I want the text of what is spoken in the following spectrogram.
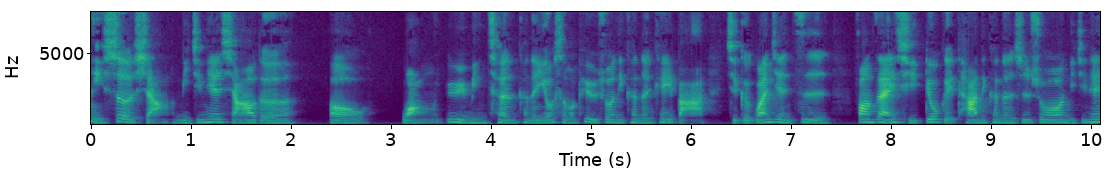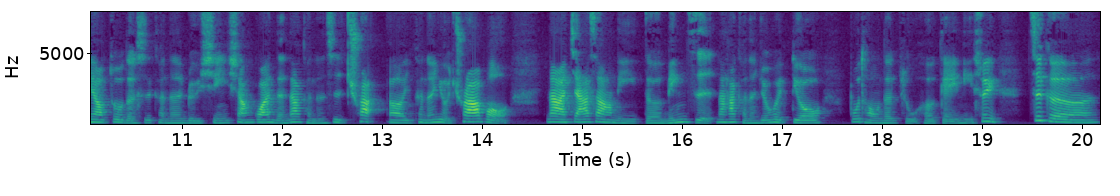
你设想你今天想要的呃网域名称可能有什么，譬如说你可能可以把几个关键字放在一起丢给他，你可能是说你今天要做的是可能旅行相关的，那可能是 tra 呃可能有 travel。那加上你的名字，那他可能就会丢不同的组合给你。所以这个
